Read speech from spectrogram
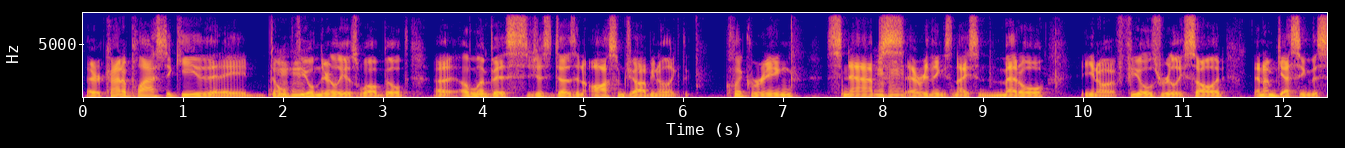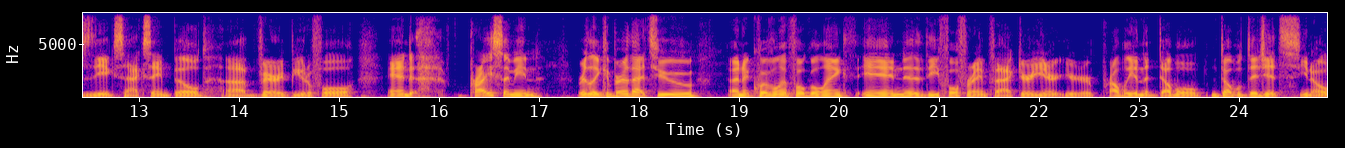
they're kind of plasticky that they don't mm-hmm. feel nearly as well built uh, olympus just does an awesome job you know like the click ring snaps mm-hmm. everything's nice and metal you know it feels really solid. And i'm guessing this is the exact same build. Uh, very beautiful. And price, I mean, really compare that to an equivalent focal length in the full frame factor, you're you're probably in the double double digits, you know,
